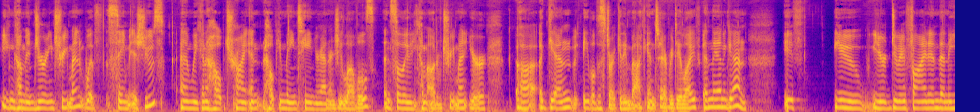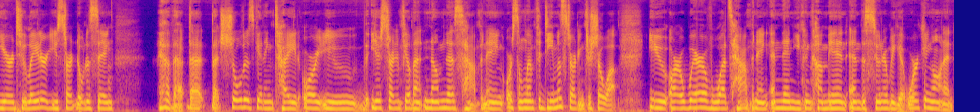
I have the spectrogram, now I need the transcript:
You can come in during treatment with same issues, and we can help try and help you maintain your energy levels. And so that you come out of treatment, you're uh, again able to start getting back into everyday life. And then again, if you you're doing fine, and then a year or two later, you start noticing yeah, that that that shoulder's getting tight, or you you're starting to feel that numbness happening, or some lymphedema starting to show up. You are aware of what's happening, and then you can come in. And the sooner we get working on it,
